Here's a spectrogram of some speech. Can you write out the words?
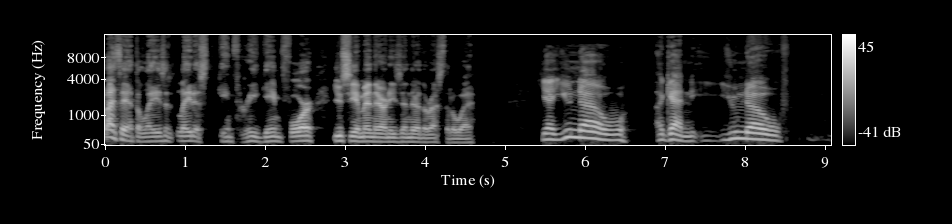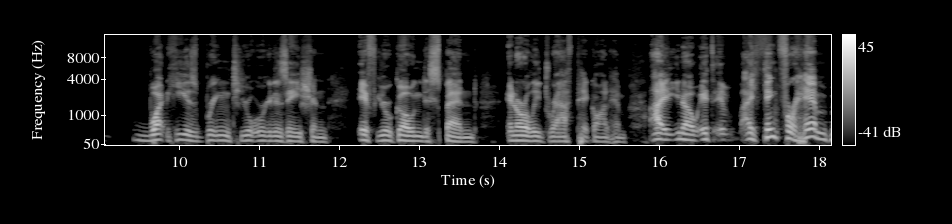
But I'd say at the latest, latest game three, game four, you see him in there and he's in there the rest of the way. Yeah, you know, again, you know what he is bringing to your organization if you're going to spend an early draft pick on him. I, you know, it, it I think for him,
